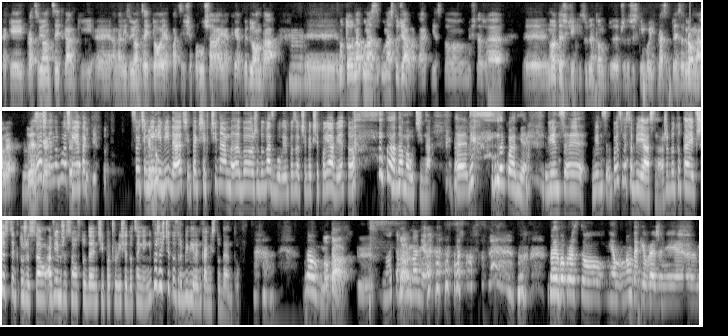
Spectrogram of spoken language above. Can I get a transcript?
takiej pracującej tkanki, analizującej to, jak pacjent się porusza, jak, jak wygląda. Hmm. No to na, u, nas, u nas to działa, tak? Jest to, myślę, że no też dzięki studentom przede wszystkim, bo ich praca tutaj jest ogromna, ale to no jest... Właśnie, jak, no właśnie, ja tak... Słuchajcie, mnie nie widać, tak się wcinam, e, bo żeby was mówię, poza czym jak się pojawię, to, to Adama ucina. E, dokładnie. Więc, e, więc powiedzmy sobie jasno, żeby tutaj wszyscy, którzy są, a wiem, że są studenci, poczuli się docenieni, wy żeście to zrobili rękami studentów. No, no tak. Y, no to tak. no nie. My po prostu, ja mam takie wrażenie,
